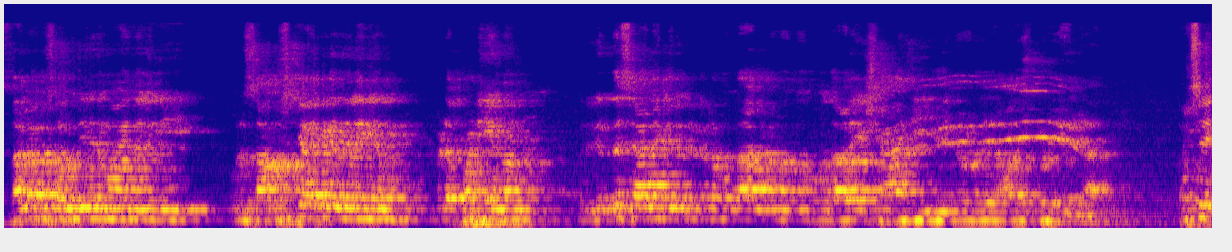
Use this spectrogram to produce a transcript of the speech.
സ്ഥലം സൗജന്യമായി നൽകി ഒരു സാംസ്കാരിക നിലയം ഇവിടെ പണിയണം ഒരു ഗ്രന്ഥശാല ഉണ്ടാകണമെന്ന് മുതാളി ഷാജി എന്നുള്ളത് ആവശ്യപ്പെടുകയുണ്ടായി പക്ഷേ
